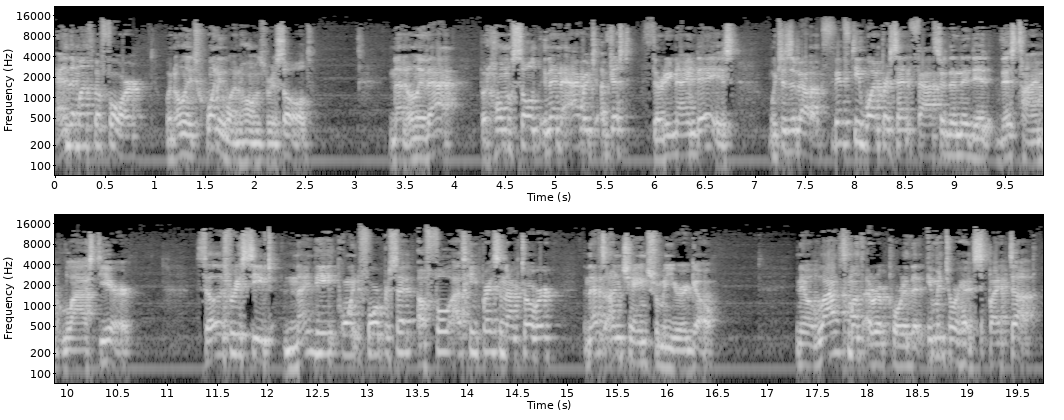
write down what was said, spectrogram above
and the month before when only 21 homes were sold. Not only that, but homes sold in an average of just 39 days, which is about 51% faster than they did this time last year. Sellers received 98.4% of full asking price in October, and that's unchanged from a year ago. Know, last month I reported that inventory had spiked up,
